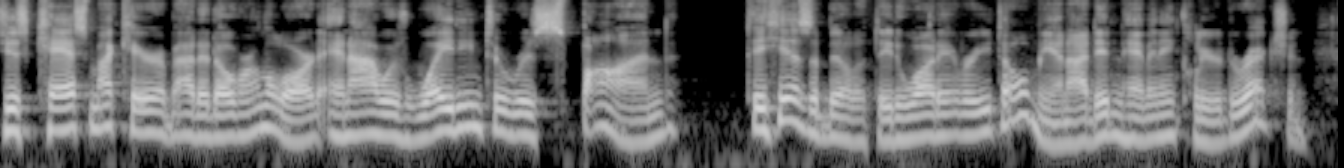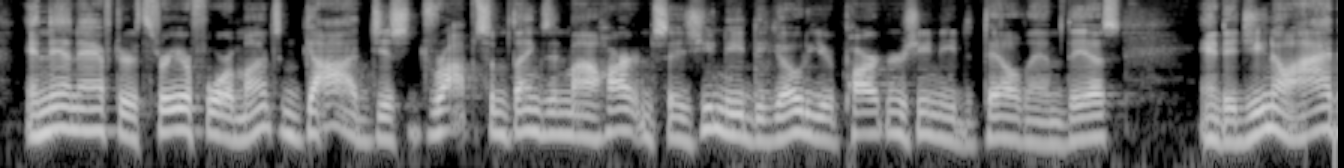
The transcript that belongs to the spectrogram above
just cast my care about it over on the Lord and I was waiting to respond to his ability to whatever he told me, and I didn't have any clear direction. And then after three or four months, God just dropped some things in my heart and says, you need to go to your partners, you need to tell them this. And did you know, I,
